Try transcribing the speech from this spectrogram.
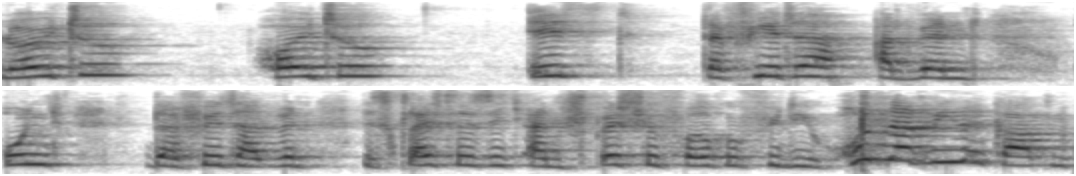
Leute, heute ist der vierte Advent. Und der vierte Advent ist gleichzeitig eine Special-Folge für die 100 Wiedergaben.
